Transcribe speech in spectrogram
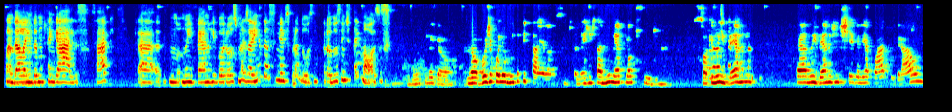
quando ela ainda não tem galhos, sabe? Pra, no, no, inverno rigoroso, mas ainda assim eles produzem, produzem de teimosos. Muito legal. Meu avô já colheu muita pitaia lá no sítio também, a gente está a mil metros de altitude, né? Só que no inverno, é, no inverno a gente chega ali a 4 graus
